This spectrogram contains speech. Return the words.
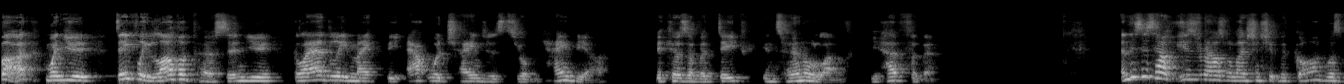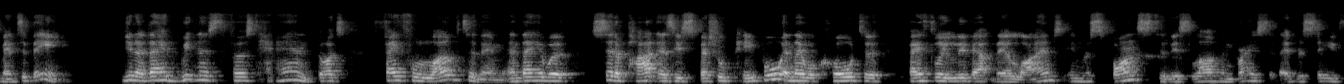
But when you deeply love a person, you gladly make the outward changes to your behavior because of a deep internal love you have for them. And this is how Israel's relationship with God was meant to be. You know, they had witnessed firsthand God's faithful love to them, and they were set apart as his special people, and they were called to faithfully live out their lives in response to this love and grace that they'd received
